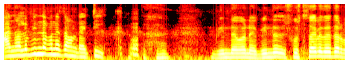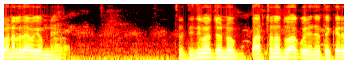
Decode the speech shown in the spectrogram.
আর নাহলে বৃন্দাবনে যাওয়ানটাই ঠিক। বৃন্দাবনে বৃন্দা সুস্থ থাকলে যেতে পারবা নাহলে যাবে কেমনে? তো দিদিমার জন্য প্রার্থনা দোয়া করেন যাতে করে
